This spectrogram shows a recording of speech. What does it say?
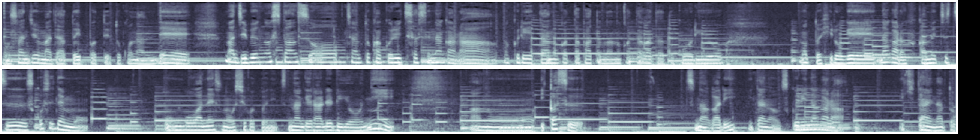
の30まであと一歩っていうとこなんで、まあ、自分のスタンスをちゃんと確立させながら、まあ、クリエイターの方パートナーの方々と交流をもっと広げながら深めつつ少しでも今後はねそのお仕事につなげられるように、あのー、生かすつながりみたいなのを作りながら行きたいなと。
